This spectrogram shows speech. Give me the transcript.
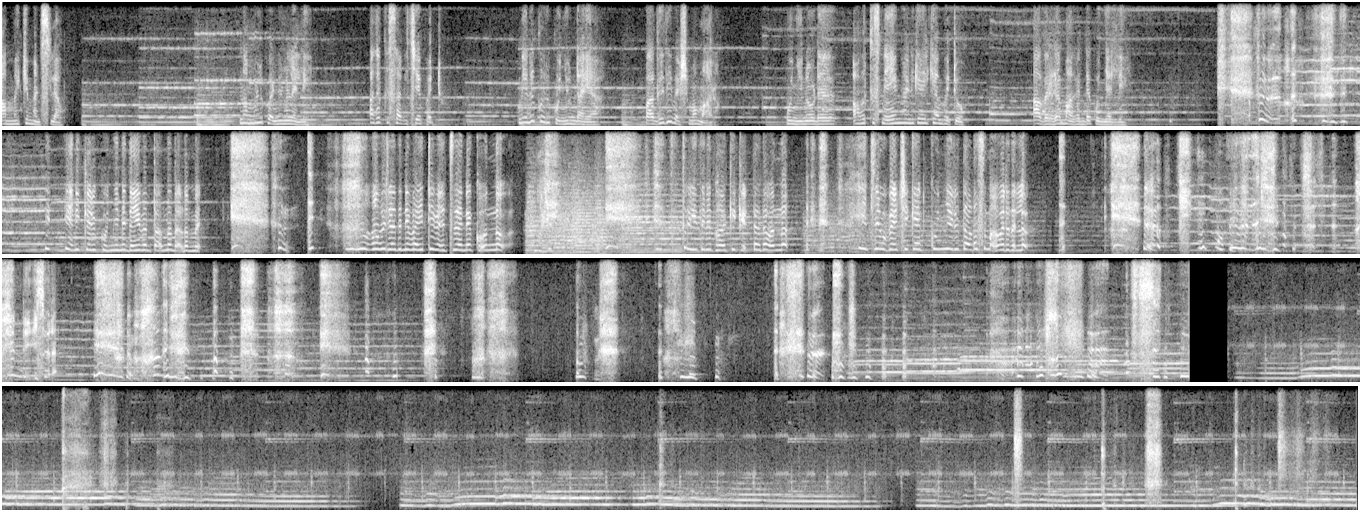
അമ്മയ്ക്ക് മനസ്സിലാവും. നമ്മൾ പെണ്ണുങ്ങളല്ലേ? അതൊക്കെ സഹിച്ചേ പറ്റൂ. നിനക്കൊരു കുഞ്ഞുണ്ടായ പകുതി വിഷമം മാറും. കുഞ്ഞിനോട് അവർക്ക് സ്നേഹം കാണിക്കാതിരിക്കാൻ പറ്റുമോ അവരുടെ മകന്റെ കുഞ്ഞല്ലേ? എനിക്കൊരു കുഞ്ഞിന് ദൈവം തന്നതാണമ്മേ. അവരതിനെ വയറ്റി വെച്ച് തന്നെ കൊന്നു. സ്ത്രീധന ബാക്കി കിട്ടാതെ വന്ന എന്നെ ഉപേക്ഷിക്കാൻ കുഞ്ഞൊരു തടസ്സമാവരുതല്ലോ. എന്റെ ഈശ്വര.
